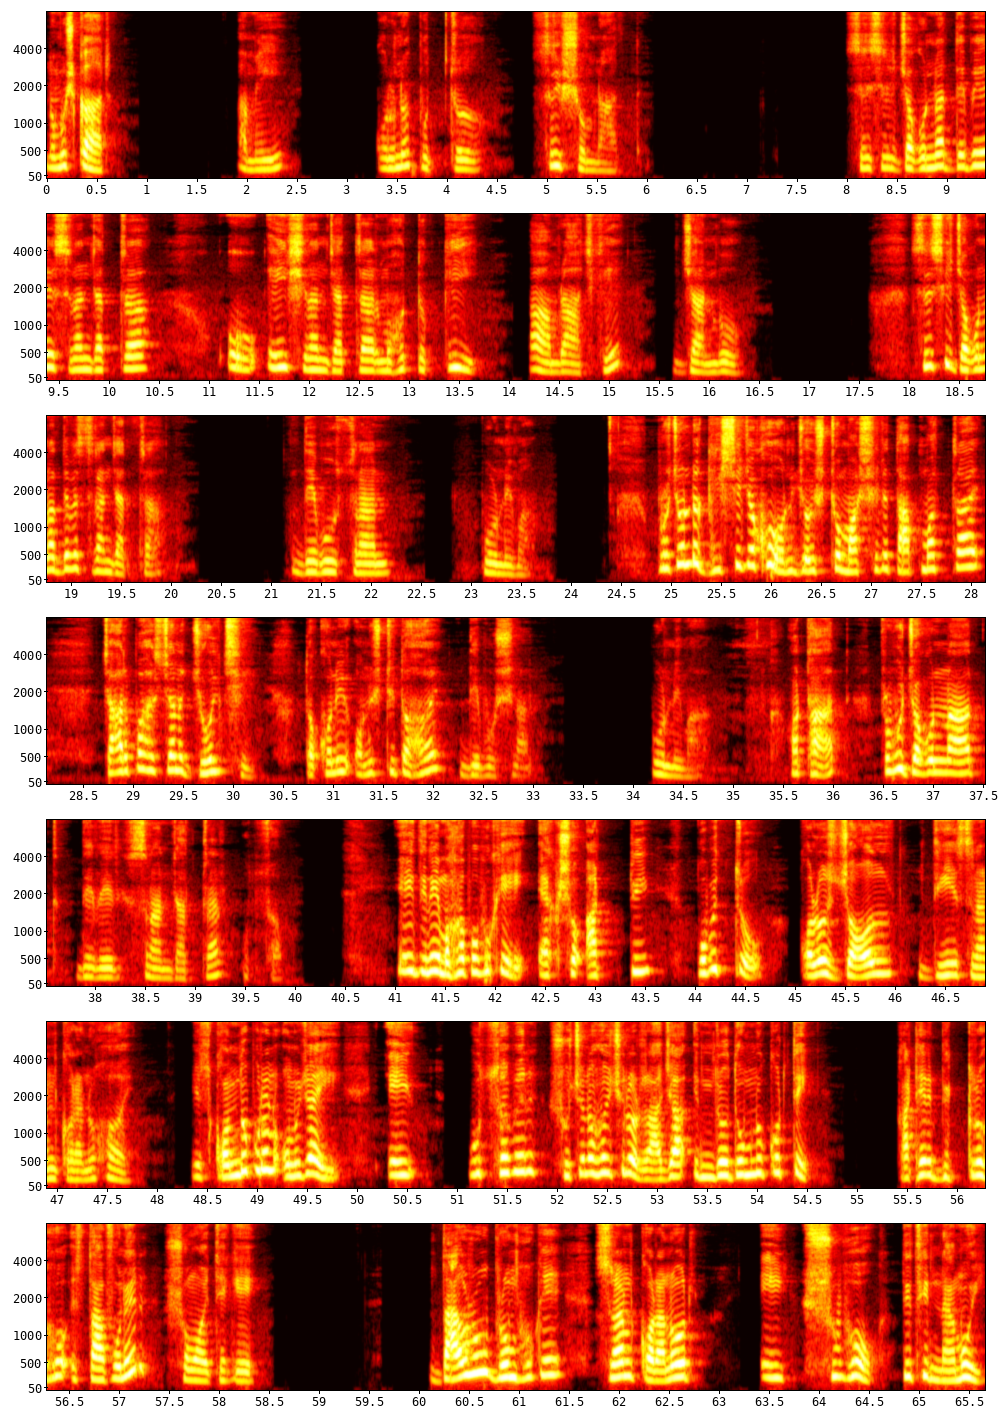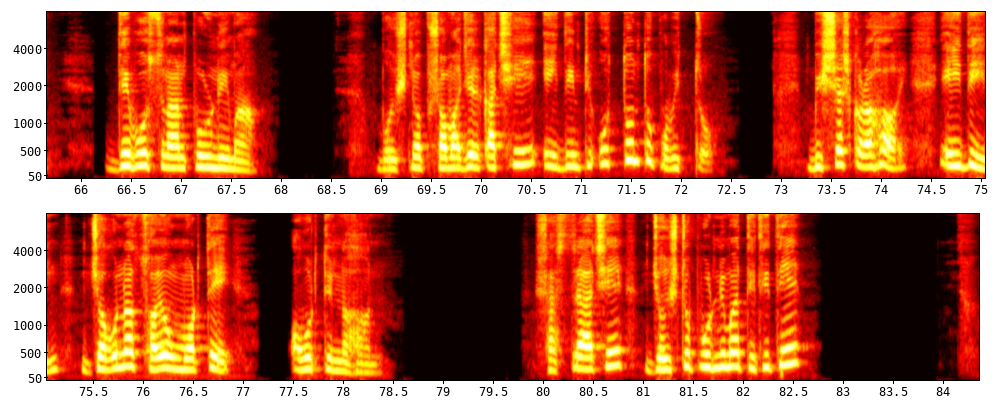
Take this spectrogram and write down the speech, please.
নমস্কার। আমি করুণাপুত্র শ্রী সোমনাথ। শ্রী শ্রী জগন্নাথ দেবের স্নানযাত্রা ও এই স্নানযাত্রার মহত্ব কী তা আমরা আজকে জানব। শ্রী শ্রী জগন্নাথ দেবের স্নানযাত্রা, দেব স্নান, পূর্ণিমা। প্রচণ্ড গ্রীষ্মে যখন জ্যৈষ্ঠ মাসের তাপমাত্রায় চারপাশ যেন জ্বলছে, তখনই অনুষ্ঠিত হয় দেবস্নান, পূর্ণিমা। অর্থাৎ প্রভু জগন্নাথ দেবের স্নানযাত্রার উৎসব। এই দিনে মহাপ্রভুকে একশো আটটি পবিত্র কলস জল দিয়ে স্নান করানো হয়। স্কন্দপুরাণ অনুযায়ী এই উৎসবের সূচনা হয়েছিল রাজা ইন্দ্রদম্নু কর্তৃক। কাঠের বিগ্রহ স্থাপনের সময় থেকে দারু ব্রহ্মকে স্নান করানোর এই শুভ তিথির নামই দেবস্নান পূর্ণিমা। বৈষ্ণব সমাজের কাছে এই দিনটি অত্যন্ত পবিত্র। বিশ্বাস করা হয় এই দিন জগন্নাথ স্বয়ং মর্তে অবতীর্ণ হন। শাস্ত্রে আছে, জ্যৈষ্ঠ পূর্ণিমা তিথিতে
